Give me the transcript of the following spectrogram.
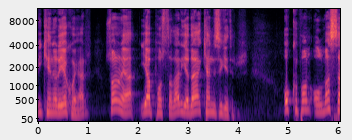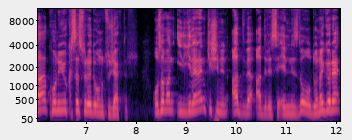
bir kenarıya koyar, sonra ya postalar ya da kendisi getirir. O kupon olmazsa konuyu kısa sürede unutacaktır. O zaman ilgilenen kişinin ad ve adresi elinizde olduğuna göre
